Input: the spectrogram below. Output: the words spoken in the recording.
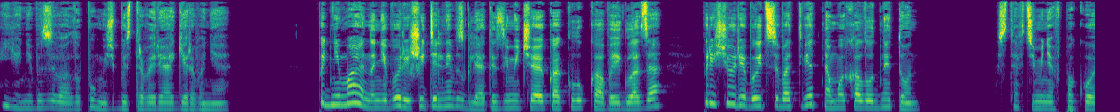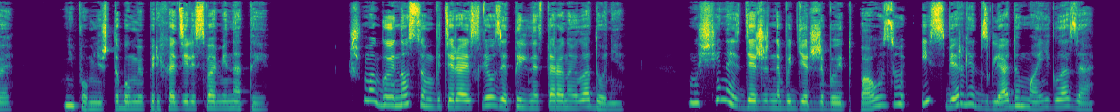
Я не вызывала помощь быстрого реагирования. Поднимаю на него решительный взгляд и замечаю, как лукавые глаза прищуриваются в ответ на мой холодный тон. «Оставьте меня в покое. Не помню, чтобы мы переходили с вами на «ты». Шмыгаю носом, вытирая слезы тыльной стороной ладони. Мужчина сдержанно выдерживает паузу и сверлит взглядом мои глаза,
